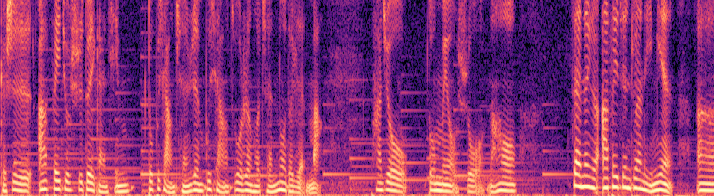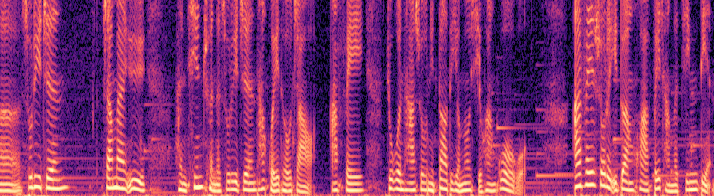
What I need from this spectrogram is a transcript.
可是阿飞就是对感情都不想承认、不想做任何承诺的人嘛，他就都没有说。然后在那个《阿飞正传》里面，呃，苏丽珍、张曼玉很清纯的苏丽珍，她回头找阿飞，就问他说：“你到底有没有喜欢过我？”阿飞说了一段话，非常的经典，《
